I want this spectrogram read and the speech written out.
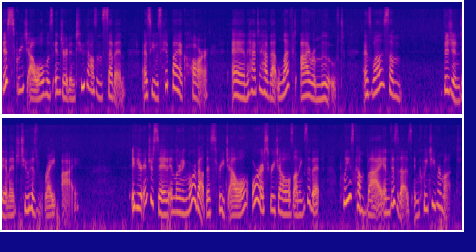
This screech owl was injured in 2007 as he was hit by a car and had to have that left eye removed, as well as some vision damage to his right eye. If you're interested in learning more about this screech owl or our screech owls on exhibit, please come by and visit us in Quechee, Vermont.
